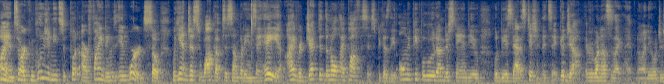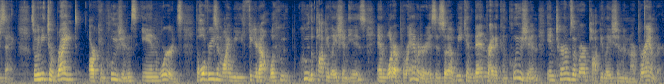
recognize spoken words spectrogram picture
Oh, and so our conclusion needs to put our findings in words. So we can't just walk up to somebody and say, hey, I rejected the null hypothesis, because the only people who would understand you would be a statistician. They'd say, good job. Everyone else is like, I have no idea what you're saying. So we need to write our conclusions in words. The whole reason why we figured out what, who, who the population is and what our parameter is, is so that we can then write a conclusion in terms of our population and our parameter.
